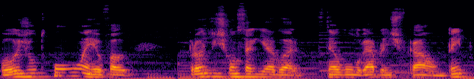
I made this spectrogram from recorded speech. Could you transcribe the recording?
Ou junto com o Henry, eu falo, pra onde a gente consegue ir agora? Você tem algum lugar pra gente ficar um tempo?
